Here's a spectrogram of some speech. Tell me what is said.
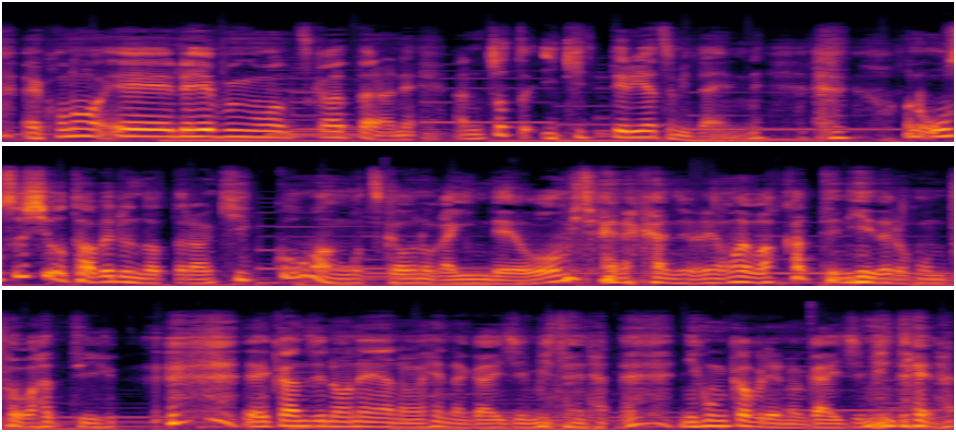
この、えー、例文を使ったらね、あの、ちょっと生きってるやつみたいにね、あの、お寿司を食べるんだったら、キッコーマンを使うのがいいんだよ、みたいな感じのね、お前分かってねえだろ、本当はっていうえ感じのね、あの、変な外人みたいな、日本かぶれの外人みたいな。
